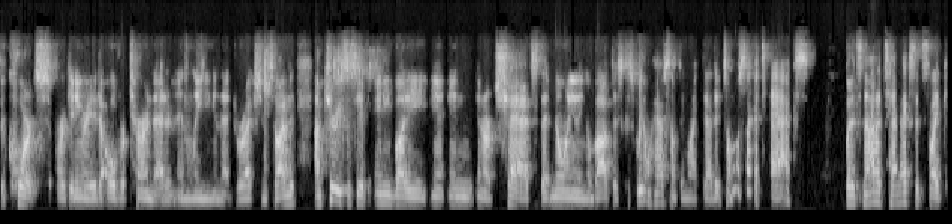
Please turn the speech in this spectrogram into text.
the courts are getting ready to overturn that and, and leaning in that direction. So I'm I'm curious to see if anybody in in, in our chats that know anything about this because we don't have something like that. It's almost like a tax, but it's not a tax. It's like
